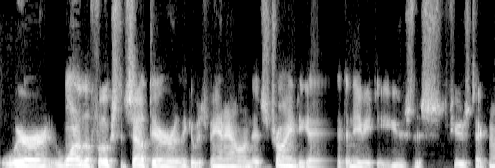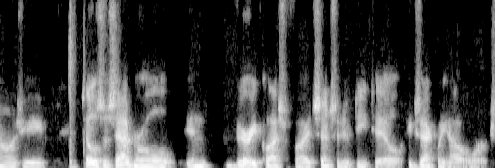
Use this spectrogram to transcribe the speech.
where one of the folks that's out there, I think it was Van Allen, that's trying to get the Navy to use this fuse technology, tells this admiral in very classified, sensitive detail exactly how it works.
